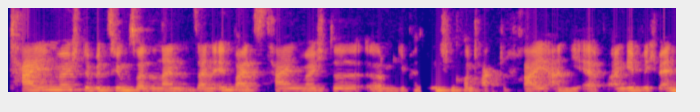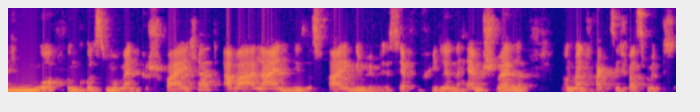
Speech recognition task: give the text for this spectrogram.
teilen möchte, beziehungsweise nein, seine Invites teilen möchte, ähm, die persönlichen Kontakte frei an die App. Angeblich werden die nur für einen kurzen Moment gespeichert, aber allein dieses Freigeben ist ja für viele eine Hemmschwelle und man fragt sich, was mit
